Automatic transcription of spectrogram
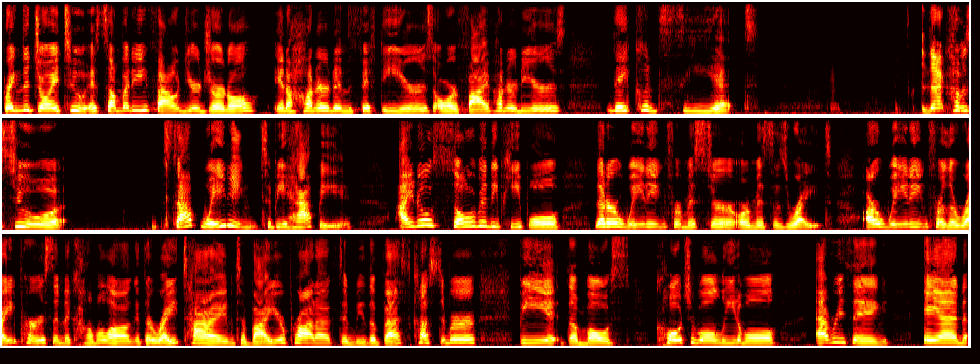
Bring the joy to if somebody found your journal in 150 years or 500 years, they could see it. And that comes to stop waiting to be happy. I know so many people that are waiting for Mr. or Mrs. Right, are waiting for the right person to come along at the right time to buy your product and be the best customer, be the most coachable, leadable, everything. And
